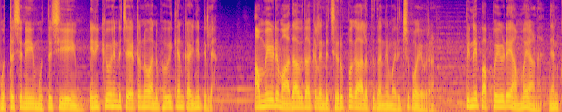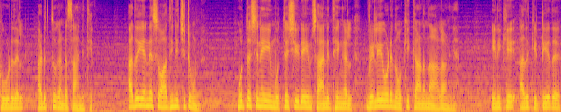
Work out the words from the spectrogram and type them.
മുത്തശ്ശനെയും മുത്തശ്ശിയെയും എനിക്കോ എന്റെ ചേട്ടനോ അനുഭവിക്കാൻ കഴിഞ്ഞിട്ടില്ല. അമ്മയുടെ മാതാപിതാക്കൾ എന്റെ ചെറുപ്പകാലത്ത് തന്നെ മരിച്ചുപോയവരാണ്. പിന്നെ പപ്പയുടെ അമ്മയാണ് ഞാൻ കൂടുതൽ അടുത്തു കണ്ട സാന്നിധ്യം. അത് എന്നെ സ്വാധീനിച്ചിട്ടുമുണ്ട്. മുത്തശ്ശനെയും മുത്തശ്ശിയുടെയും സാന്നിധ്യങ്ങൾ വിലയോടെ നോക്കിക്കാണുന്ന ആളാണ് ഞാൻ. എനിക്ക് അത് കിട്ടിയത്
